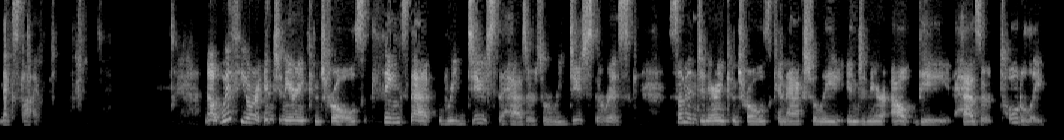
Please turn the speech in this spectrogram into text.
Next slide. Now, with your engineering controls, things that reduce the hazards or reduce the risk, some engineering controls can actually engineer out the hazard totally.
